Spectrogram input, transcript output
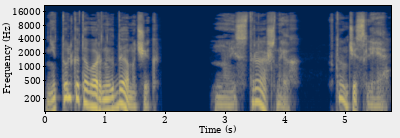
не только товарных дамочек, но и страшных, в том числе.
